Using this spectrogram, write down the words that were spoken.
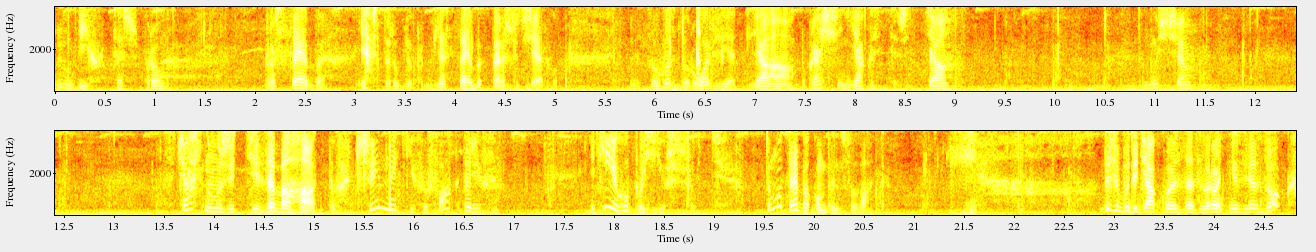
ну, біг це ж про, про себе. Я ж це роблю для себе в першу чергу. Для свого здоров'я, для покращення якості життя. Тому що в сучасному житті забагато чинників і факторів, які його погіршують. Тому треба компенсувати. Дуже буду дякую за зворотній зв'язок.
